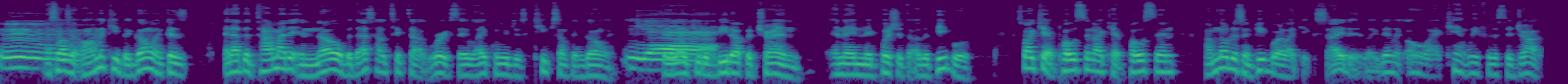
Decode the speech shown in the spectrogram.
Mm. And so I was like, oh, I'm gonna keep it going because. And at the time, I didn't know, but that's how TikTok works. They like when you just keep something going. Yeah. They like you to beat up a trend, and then they push it to other people. So I kept posting. I kept posting. I'm noticing people are like excited. Like they're like, "Oh, I can't wait for this to drop."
